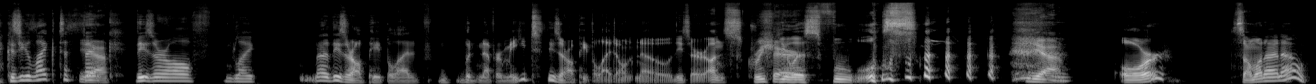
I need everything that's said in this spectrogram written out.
Because you like to think Yeah. these are all like. These are all people I would never meet. These are all people I don't know. These are unscrupulous fools. Yeah. Or someone I know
